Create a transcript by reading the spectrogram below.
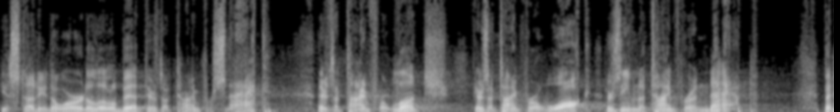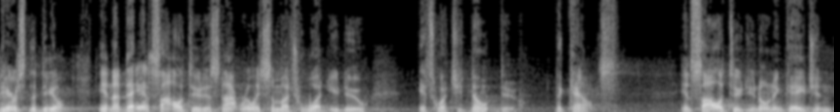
you study the Word a little bit. There's a time for snack, there's a time for lunch, there's a time for a walk, there's even a time for a nap. But here's the deal in a day of solitude, it's not really so much what you do, it's what you don't do that counts. In solitude, you don't engage in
